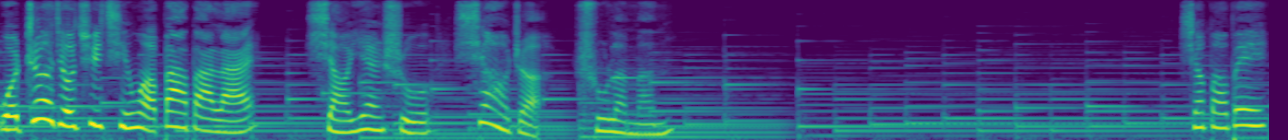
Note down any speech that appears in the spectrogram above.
我这就去请我爸爸来。小鼹鼠笑着出了门。小宝贝，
